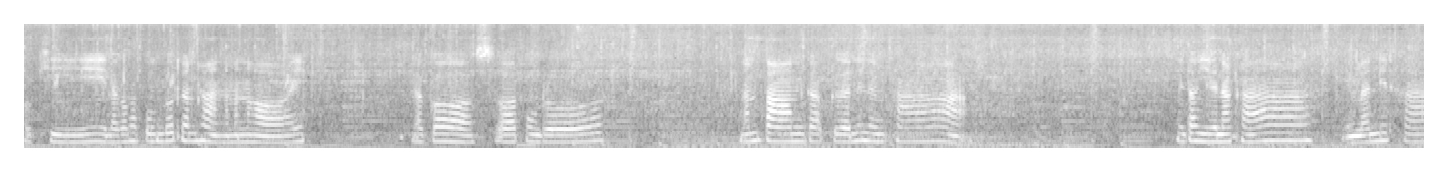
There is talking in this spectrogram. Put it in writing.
โอเค แล้วก็มาปรุงรสกันค่ะน้ำมันหอย แล้วก็ซอสปรุงรส น้ำตาลกับเกลือนิดนึงค่ะ ต้องเยอะนะคะ อย่างละนิดค่ะ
